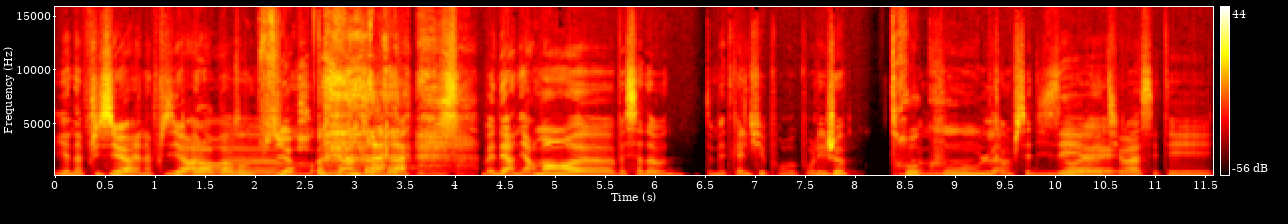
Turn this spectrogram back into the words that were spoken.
Il y en a plusieurs, il y en a plusieurs. Alors, par exemple, euh, plusieurs. bah, dernièrement, euh, bah, ça de m'être qualifié pour, pour les Jeux. Trop cool. Comme je te disais, euh, tu vois, c'était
